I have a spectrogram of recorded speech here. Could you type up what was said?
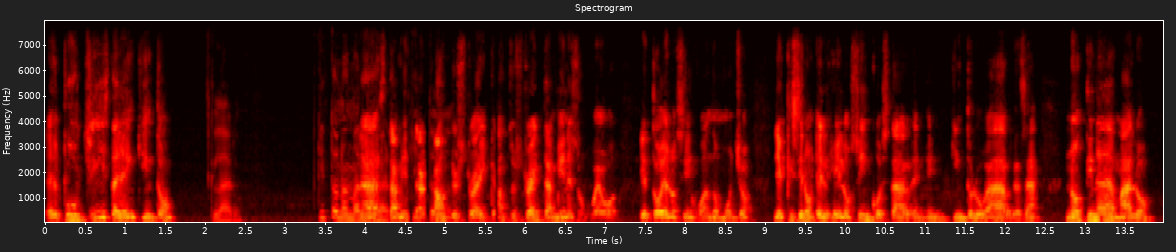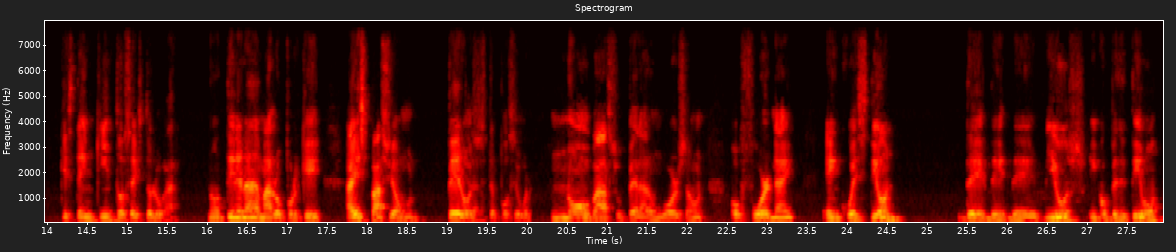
el PUBG estar en quinto. Claro. Quinto no es malo. Ah, también está Counter Strike. Counter Strike también es un juego que todavía lo siguen jugando mucho. Ya quisieron el Halo 5 estar en, en, quinto lugar. O sea, no tiene nada malo que esté en quinto o sexto lugar. No tiene nada malo porque hay espacio aún. Pero claro. eso te puedo asegurar, no va a superar un Warzone o Fortnite en cuestión de, de, de views y competitivo.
